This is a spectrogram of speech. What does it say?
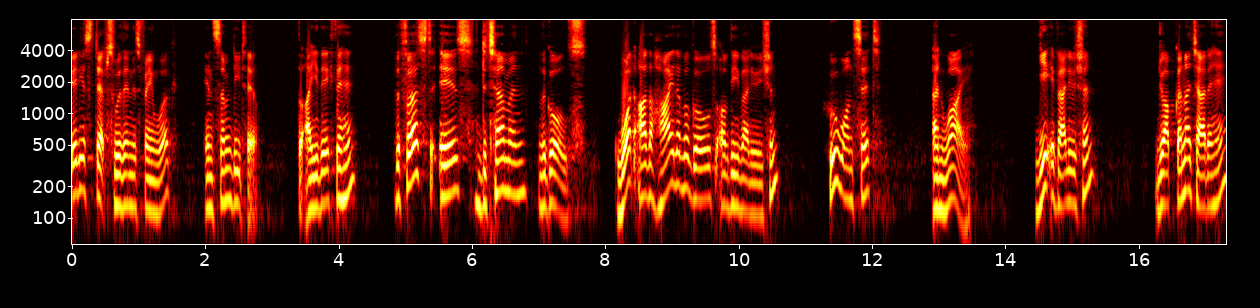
various steps within this framework in some detail تو آئیے دیکھتے ہیں the first is determine the goals what are the high level goals of the evaluation who wants it and why یہ ایویلوشن جو آپ کرنا چاہ رہے ہیں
